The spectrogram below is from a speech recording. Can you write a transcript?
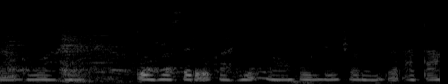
राघव आहे तो हे सर्व काही बोलल्याच्या नंतर आता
